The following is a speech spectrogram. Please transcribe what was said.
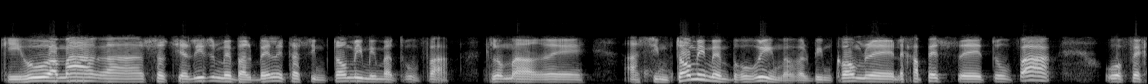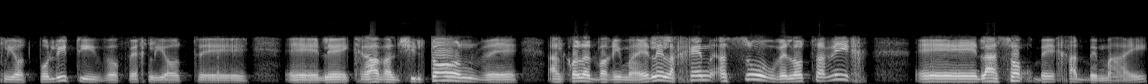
כי הוא אמר, הסוציאליזם מבלבל את הסימפטומים עם התרופה. כלומר, אה, הסימפטומים הם ברורים, אבל במקום לחפש אה, תרופה, הוא הופך להיות פוליטי והופך להיות אה, אה, לקרב על שלטון ועל כל הדברים האלה, לכן אסור ולא צריך אה, לעסוק באחד במאי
